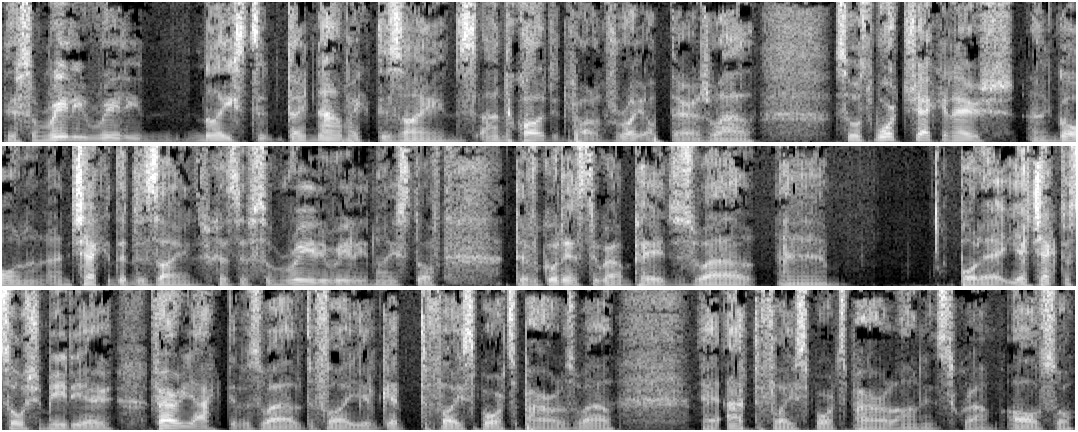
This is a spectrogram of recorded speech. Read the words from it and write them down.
They have some really, really nice, dynamic designs, and the quality of the product's right up there as well. So it's worth checking out and going and checking the designs because they have some really, really nice stuff. They have a good Instagram page as well. Um, but uh, yeah, check the social media. Very active as well. Defy, you'll get Defy Sports Apparel as well uh, at Defy Sports Apparel on Instagram also.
